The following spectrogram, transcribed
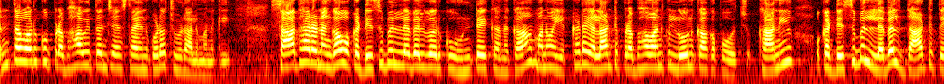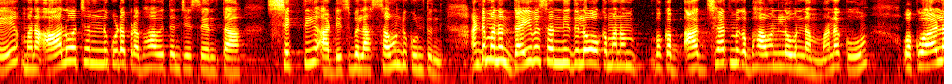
ఎంతవరకు ప్రభావితం చేస్తాయని కూడా చూడాలి మనకి. సాధారణంగా ఒక డెసిబిల్ లెవెల్ వరకు ఉంటే కనుక మనం ఎక్కడ ఎలాంటి ప్రభావానికి లోన్ కాకపోవచ్చు. కానీ ఒక డెసిబిల్ లెవెల్ దాటితే మన ఆలోచనలను కూడా ప్రభావితం చేసేంత శక్తి ఆ డెసిబిల్ ఆ సౌండ్కు ఉంటుంది. అంటే మనం దైవ సన్నిధిలో ఒక మనం ఒక ఆధ్యాత్మిక భావనలో ఉన్న మనకు ఒకవేళ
